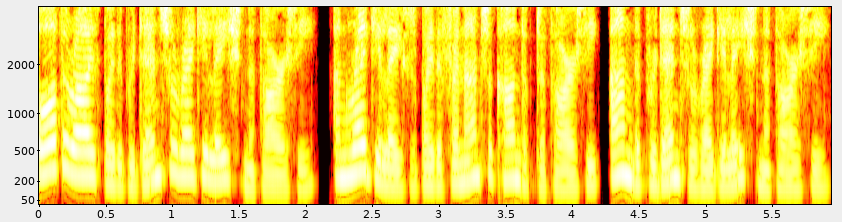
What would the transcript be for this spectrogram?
authorised by the Prudential Regulation Authority and regulated by the Financial Conduct Authority and the Prudential Regulation Authority.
